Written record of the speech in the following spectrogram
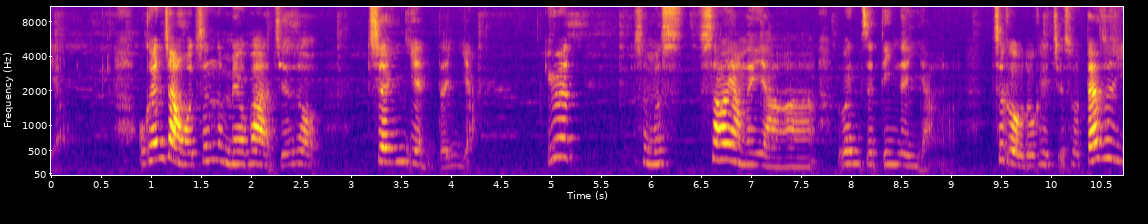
痒。我跟你讲，我真的没有办法接受针眼的痒，因为什么瘙痒的痒啊，蚊子叮的痒啊，这个我都可以接受。但是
